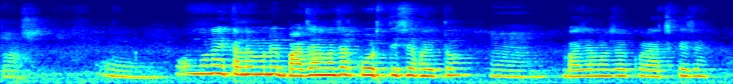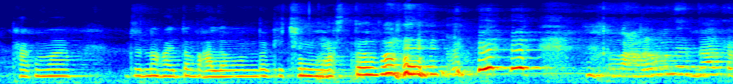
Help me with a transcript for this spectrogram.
তো আসে ও, ও মনে হয় তাহলে মনে বাজার মাজার করতেছে হয়তো। হ্যাঁ। বাজার মাজার করে আজকে যে ঠাকুমার জন্য হয়তো ভালো মন্দ কিছু নিয়ে আসতেও পারে। ভালো মন্দের দরকার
